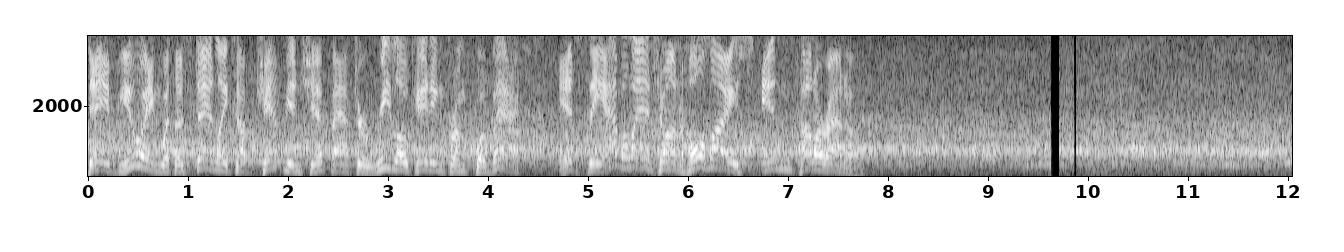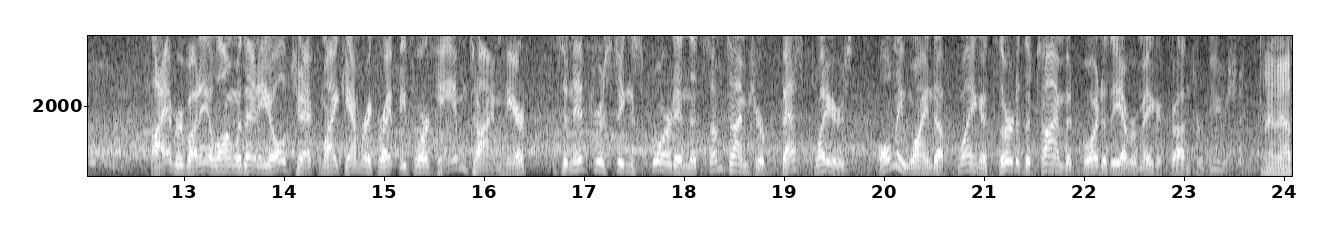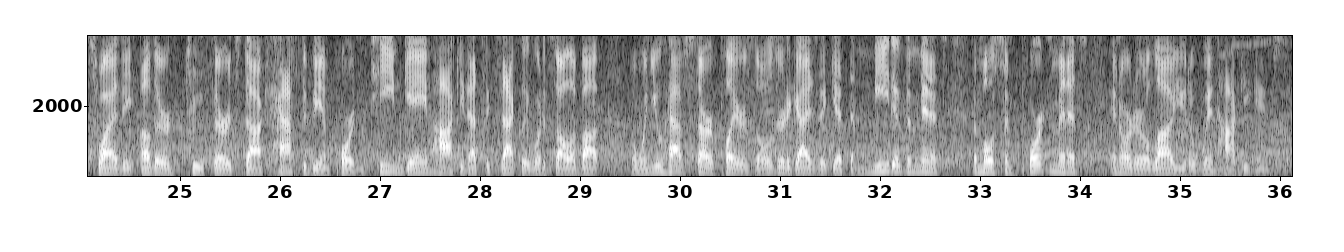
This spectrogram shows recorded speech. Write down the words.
Debuting with the Stanley Cup Championship after relocating from Quebec, it's the Avalanche on home ice in Colorado. Hi, everybody. Along with Eddie Olczyk, Mike Emrick right before game time here. It's an interesting sport in that sometimes your best players only wind up playing a third of the time, but boy, do they ever make a contribution. And that's why the other two-thirds, Doc, have to be important. Team game, hockey, that's exactly what it's all about. But when you have star players, those are the guys that get the meat of the minutes, the most important minutes in order to allow you to win hockey games.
